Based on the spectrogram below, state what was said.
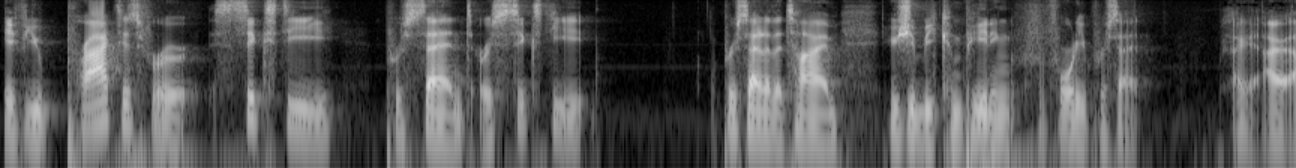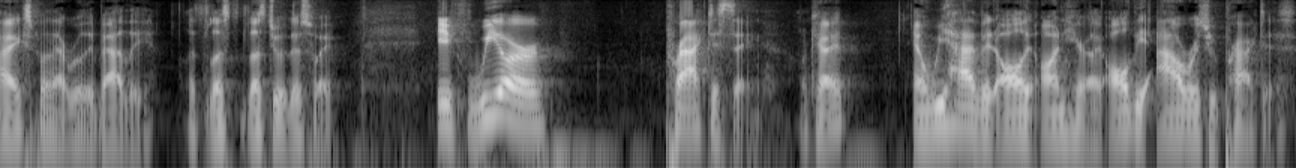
if you practice for 60% or 60% of the time you should be competing for 40% I, I explain that really badly. Let's let's let's do it this way. If we are practicing, okay, and we have it all on here, like all the hours we practice.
